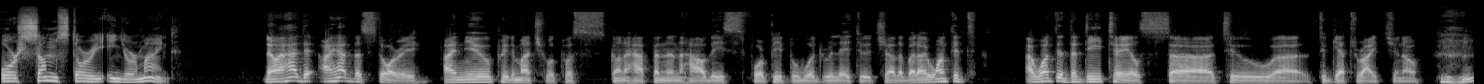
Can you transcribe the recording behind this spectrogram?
or some story in your mind? No, I had I had the story. I knew pretty much what was going to happen and how these four people would relate to each other. But I wanted, I wanted the details uh, to uh, to get right, you know, hmm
